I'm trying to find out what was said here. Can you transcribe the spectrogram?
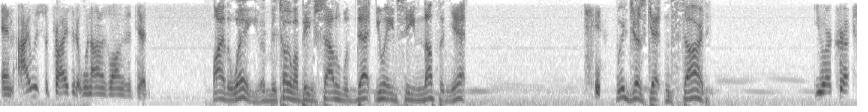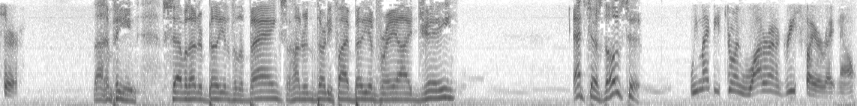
And I was surprised that it went on as long as it did. By the way, if you're talking about being saddled with debt, you ain't seen nothing yet. We're just getting started. You are correct, sir. I mean, 700 billion for the banks, 135 billion for AIG. That's just those two. We might be throwing water on a grease fire right now.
